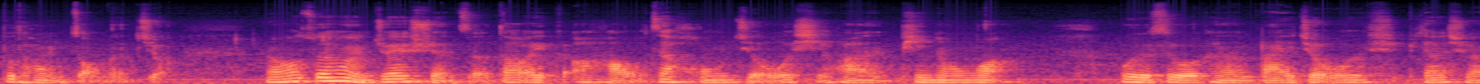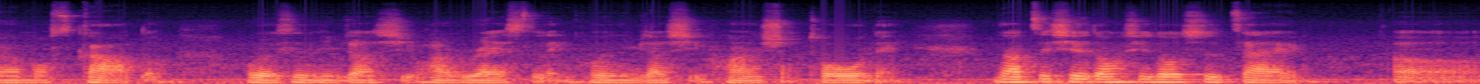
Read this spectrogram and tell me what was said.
不同种的酒，然后最后你就会选择到一个哦好，我在红酒我喜欢 Pinot Noir，或者是我可能白酒我比较喜欢 Moscato，或者是你比较喜欢 Riesling，或者你比较喜欢 Chardonnay，那这些东西都是在呃。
